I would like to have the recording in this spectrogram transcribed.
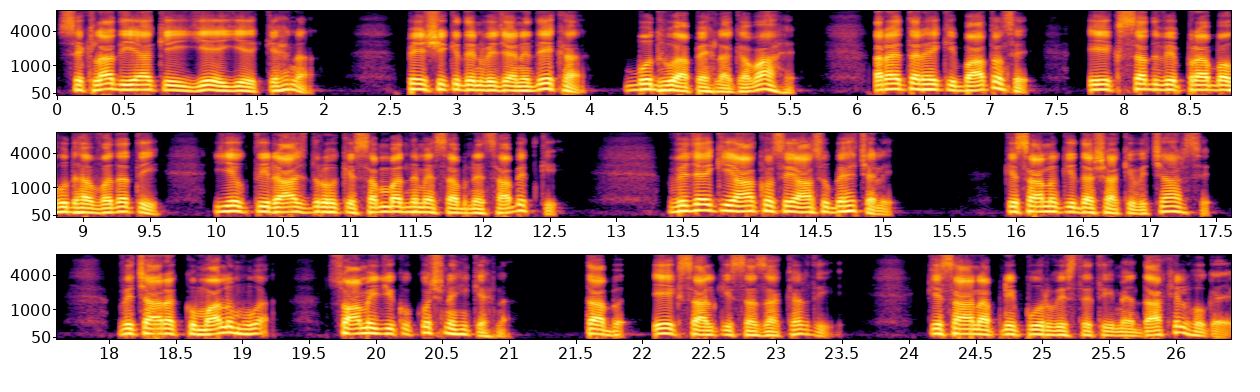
सिखला दिया कि ये ये कहना। पेशी के दिन विजय ने देखा, बुधुआ पहला गवाह है। तरह तरह की बातों से एक सदविप्रा बहुधा वदती ये उक्ति राजद्रोह के संबंध में सबने साबित की। विजय की आँखों से आँसू बह चले, किसानों की दशा के विचार से। विचारक को मालूम हुआ, स्वामी जी को कुछ नहीं कहना। तब एक साल की सजा कर दी। किसान अपनी पूर्व स्थिति में दाखिल हो गए।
